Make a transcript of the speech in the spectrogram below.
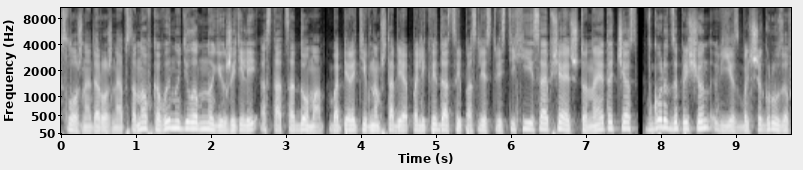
Сложная дорожная обстановка вынудила многих жителей остаться дома. В оперативном штабе по ликвидации последствий стихии сообщают, что на этот час в город запрещен въезд больших грузов.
